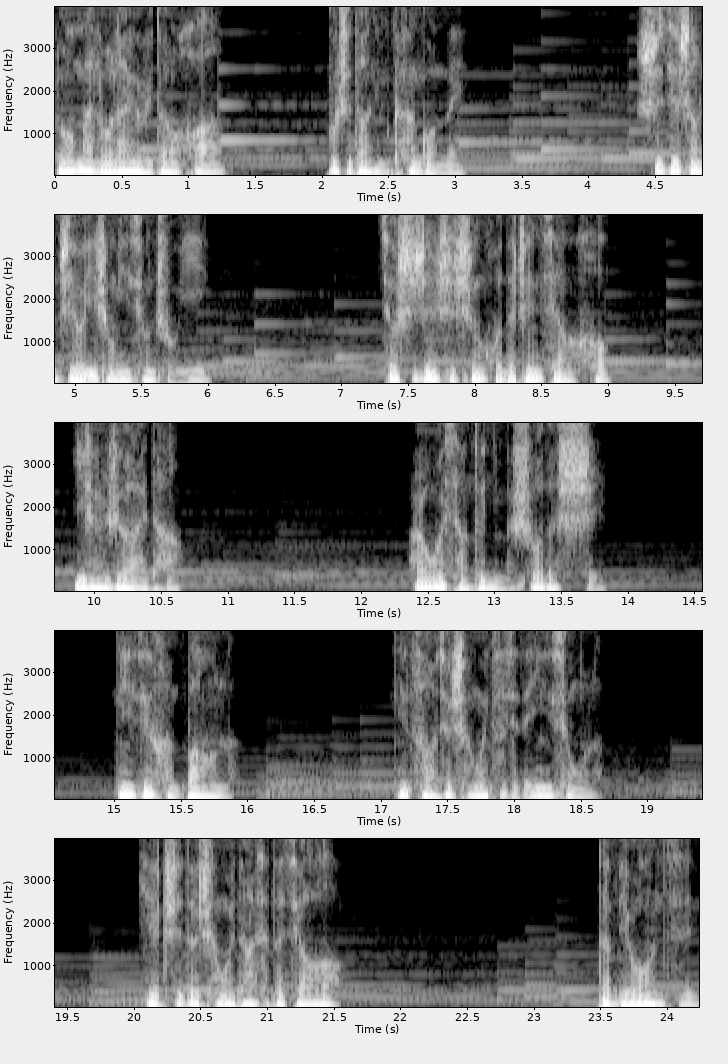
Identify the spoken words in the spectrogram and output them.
罗曼·罗兰有一段话，不知道你们看过没？世界上只有一种英雄主义，就是认识生活的真相后，依然热爱它。而我想对你们说的是，你已经很棒了，你早就成为自己的英雄了，也值得成为大家的骄傲。但别忘记，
